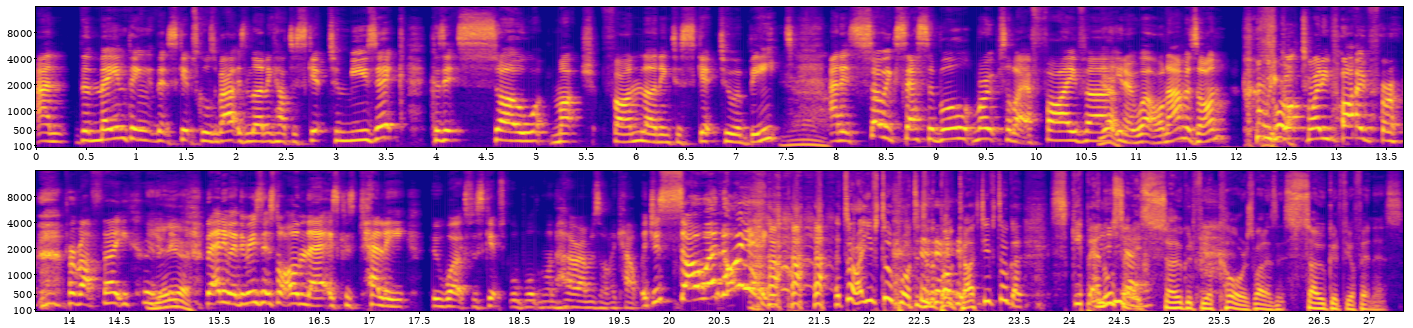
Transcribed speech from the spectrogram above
And the main thing that Skip School's about is learning how to skip to music because it's so much fun learning to skip to a beat, and it's so accessible. Ropes are like a fiver. Yeah. You know, well on Amazon we got twenty five for for about thirty quid. Yeah, yeah. But anyway, the reason it's not on there is because Kelly, who works for Skip School, bought them on her Amazon account, which is so annoying. It's all right. You've still brought it to the podcast. You've still got skip it, and also Yeah. it's so good for your core as well, isn't it? It's so good for your fitness.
